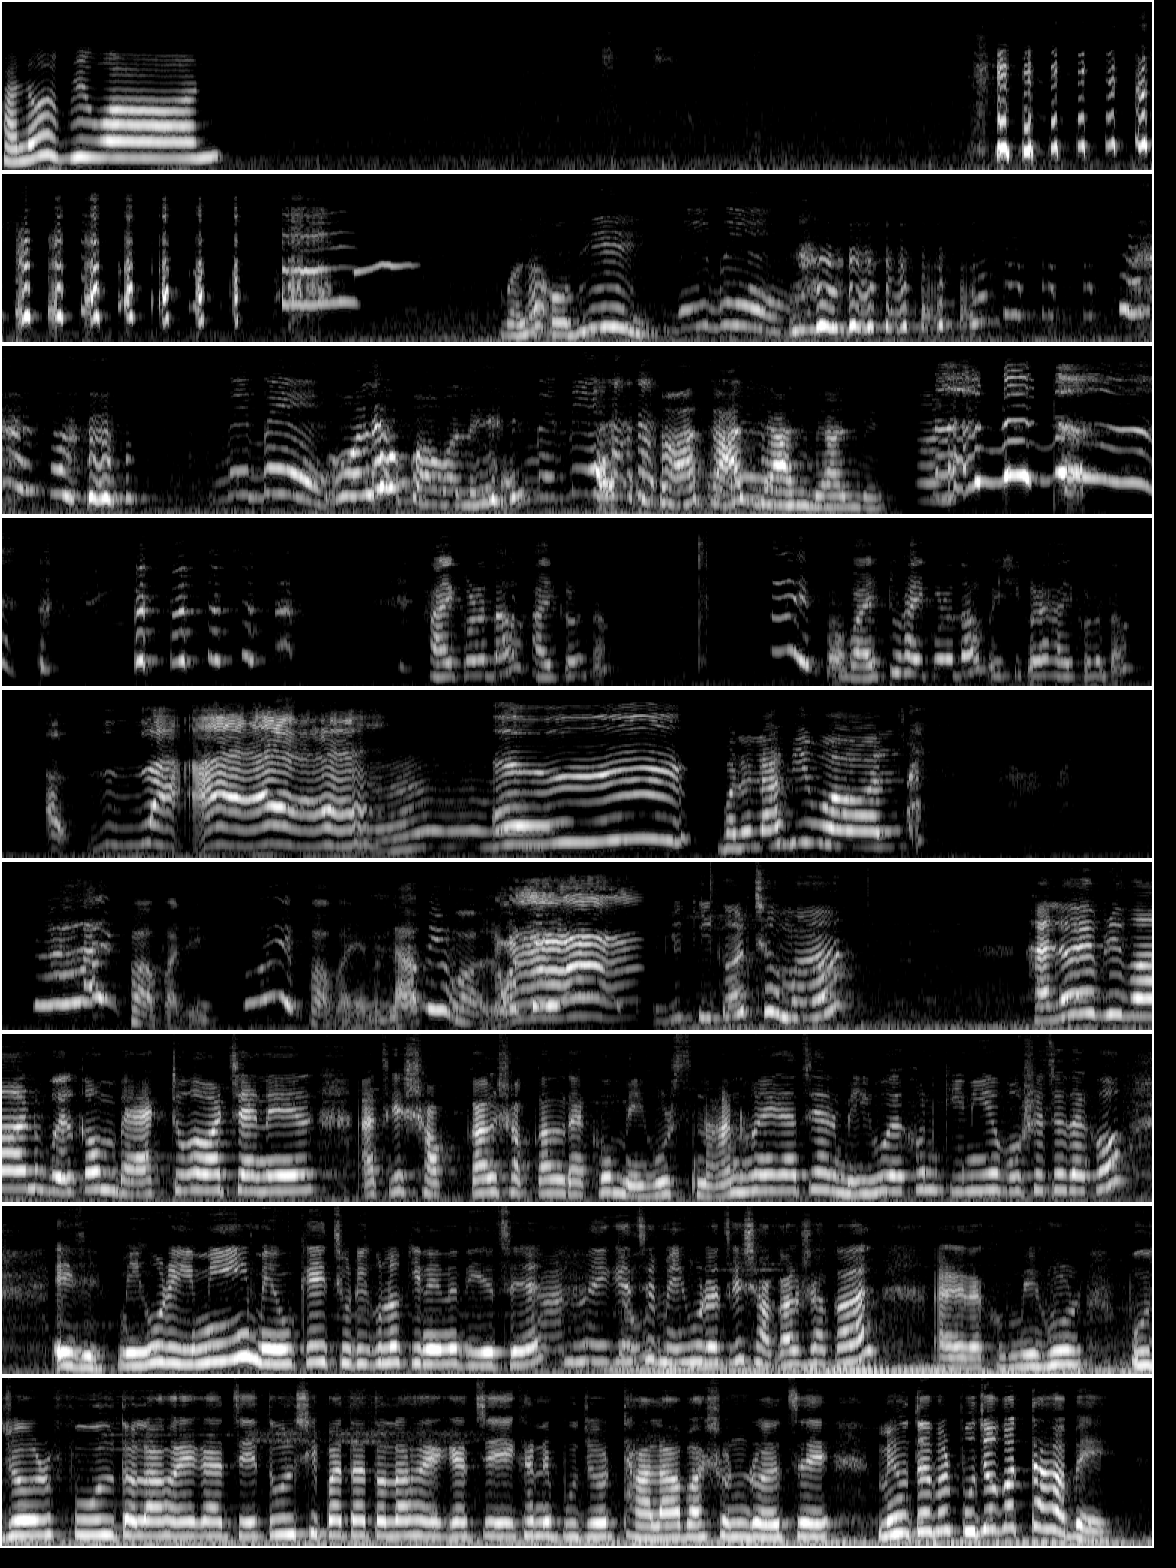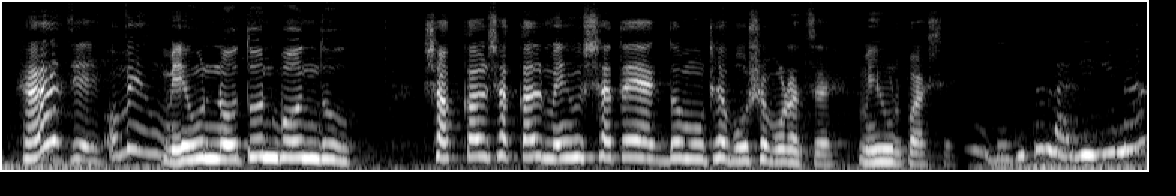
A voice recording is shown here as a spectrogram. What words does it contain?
Hello everyone বলো অভি Baby. Baby. ওলে বাবালে আচ্ছা আসবে আসবে আসবে হাই করে দাও হাই করে দাও বাবা, একটু হাই করে দাও, বেশি করে হাই করে দাও। বলো লাভ ইউ অল ওই লাভ ইউ অল এগুলো কি করছ, মা? Hello everyone welcome back to our channel আজকে সকাল সকাল দেখো, মেহুর স্নান হয়ে গেছে, আর মেহু এখন কি নিয়ে বসেছে দেখো? এই যে মেহুর ইমি মেহুকে এই চুড়িগুলো কিনে এনে দিয়েছে। হয়ে গেছে মেহুর আজকে সকাল সকাল। আরে দেখো মেহুর পুজোর ফুল তোলা হয়ে গেছে তুলসী পাতা তোলা হয়ে গেছে এখানে পুজোর থালা বাসন রয়েছে। মেহু তো এবার পুজো করতে হবে হ্যাঁ? যে ও মেহু। মেহুর নতুন বন্ধু সকাল সকাল মেহুর সাথে একদম উঠে বসে পড়েছে মেহুর পাশে। দেখি তো লাগে কি না?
